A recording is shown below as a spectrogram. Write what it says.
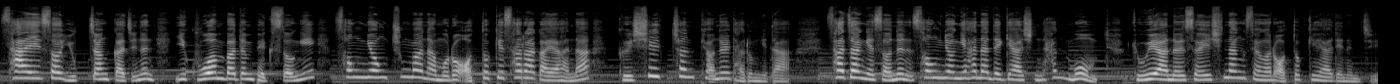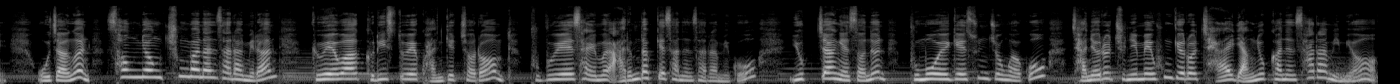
4에서 6장까지는 이 구원받은 백성이 성령 충만함으로 어떻게 살아가야 하나 그 실천편을 다룹니다. 4장에서는 성령이 하나 되게 하신 한 몸, 교회 안에서의 신앙생활을 어떻게 해야 되는지, 5장은 성령 충만한 사람이란 교회와 그리스도의 관계처럼 부부의 삶을 아름답게 사는 사람이고, 6장에서는 부모에게 순종하고 자녀를 주님의 훈계로 잘 양육하는 사람이며,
